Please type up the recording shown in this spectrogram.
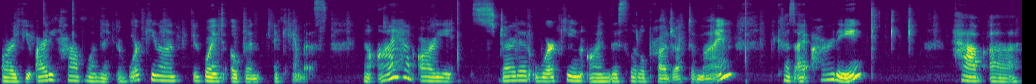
or if you already have one that you're working on, you're going to open a canvas. Now I have already started working on this little project of mine because I already have a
